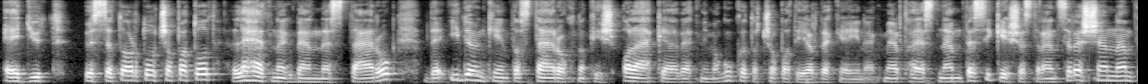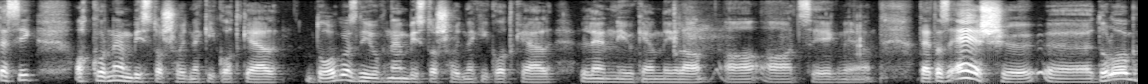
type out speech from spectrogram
együtt összetartó csapatot, lehetnek benne sztárok, de időnként a sztároknak is alá kell vetni magukat a csapat érdekeinek, mert ha ezt nem teszik, és ezt rendszeresen nem teszik, akkor nem biztos, hogy nekik ott kell dolgozniuk, nem biztos, hogy nekik ott kell lenniük ennél a, a, a cégnél. Tehát az első ö, dolog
